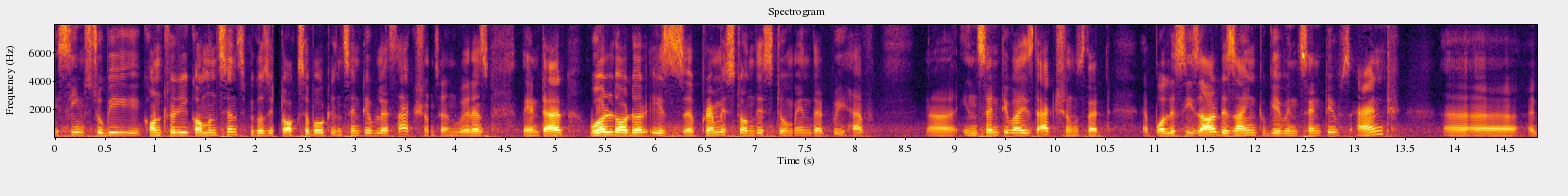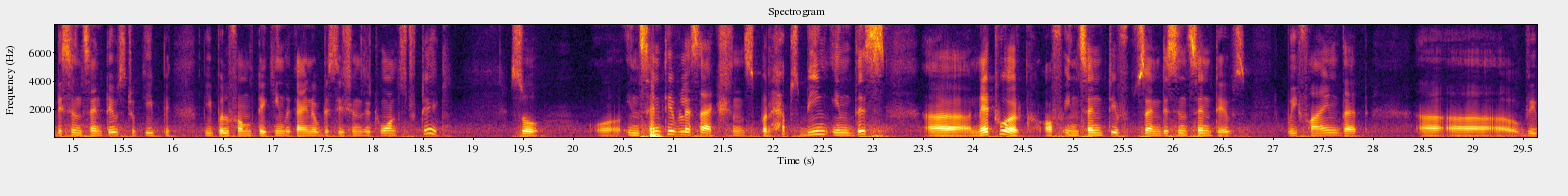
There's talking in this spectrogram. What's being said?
seems to be contrary common sense, because it talks about incentiveless actions and whereas the entire world order is uh, premised on this domain that we have uh, incentivized actions that uh, policies are designed to give incentives and uh, disincentives to keep people from taking the kind of decisions it wants to take. So, uh, incentiveless actions perhaps being in this uh, network of incentives and disincentives, we find that uh, uh, we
